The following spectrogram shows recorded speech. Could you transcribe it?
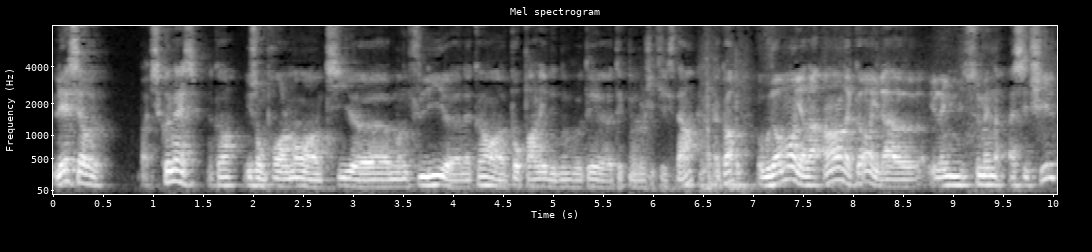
Les SRE. Bah, ils se connaissent, d'accord? Ils ont probablement un petit, euh, monthly, euh, d'accord, pour parler des nouveautés euh, technologiques, etc. D'accord? Au bout d'un moment, il y en a un, d'accord, il a, euh, il a une semaine assez chill,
